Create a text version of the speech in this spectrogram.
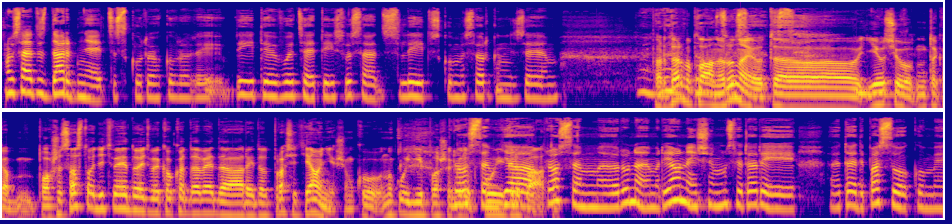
Visādas darbnīcas, kur, kur arī rītie vicētīs visādas lietas, ko mēs organizējam. Uh, Par darba plānu runājot, jūs jau nu, paši sastādīt, veidojat, vai kaut kādā veidā arī prasīt jauniešiem, ko, nu, ko īpaši prosam, grib, jā, gribētu? Prosam, runājam ar jauniešiem, mums ir arī tādi pasaukumi,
